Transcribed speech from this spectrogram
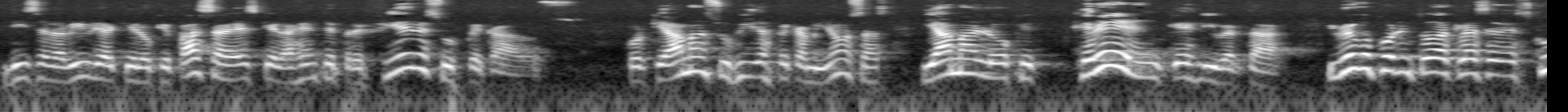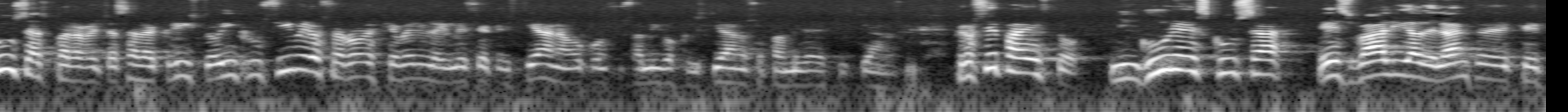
dice la Biblia que lo que pasa es que la gente prefiere sus pecados porque aman sus vidas pecaminosas y aman lo que creen que es libertad. Y luego ponen toda clase de excusas para rechazar a Cristo, inclusive los errores que ven en la iglesia cristiana o con sus amigos cristianos o familiares cristianos. Pero sepa esto, ninguna excusa es válida delante del que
